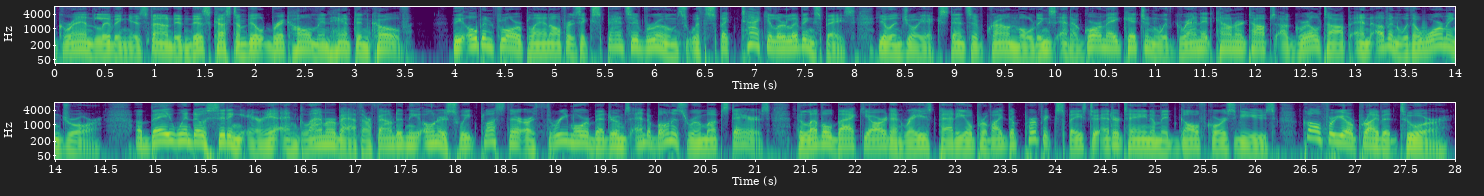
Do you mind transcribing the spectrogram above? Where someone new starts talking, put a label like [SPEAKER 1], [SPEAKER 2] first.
[SPEAKER 1] Grand living is found in this custom built brick home in Hampton Cove. The open floor plan offers expansive rooms with spectacular living space. You'll enjoy extensive crown moldings and a gourmet kitchen with granite countertops, a grill top, and oven with a warming drawer. A bay window sitting area and glamour bath are found in the owner's suite, plus, there are three more bedrooms and a bonus room upstairs. The level backyard and raised patio provide the perfect space to entertain amid golf course views. Call for your private tour.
